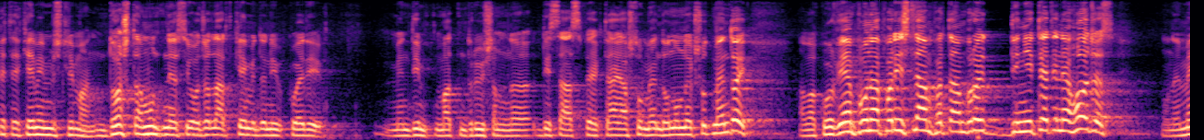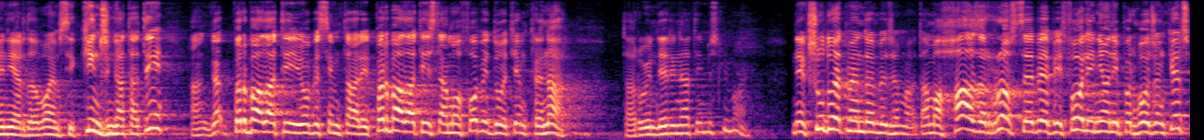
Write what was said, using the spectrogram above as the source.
këtë e kemi mysliman. Ndoshta mund ne si hoxhallar të kemi ndonjë ku e di mendim ma të ndryshëm në disa aspekte, ai ashtu mendon unë kështu të mendoj. Ama kur vjen puna për islam për ta mbrojt dinjitetin e hoxhës, unë menjëherë do bëhem si kinxh nga tati, nga përballë atij jobesimtari, përballë atij islamofobi duhet të jem krenar. Ta ruaj nderin e atij myslimani. Ne kshu duhet mendojmë be xhemat, ama hazër rrof sebep i foli njëri për hoxhën keç,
